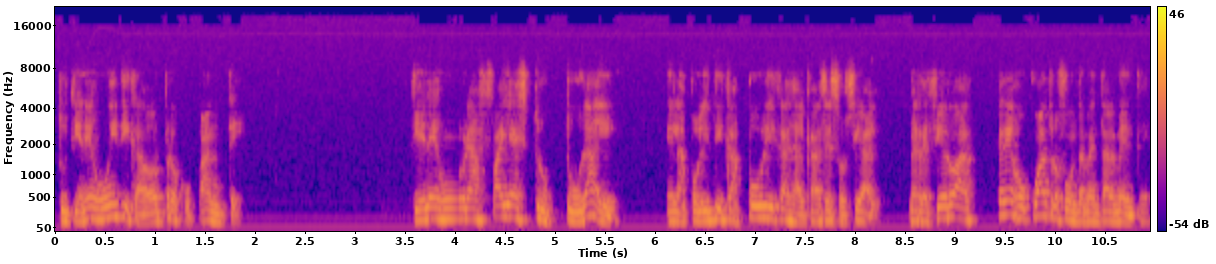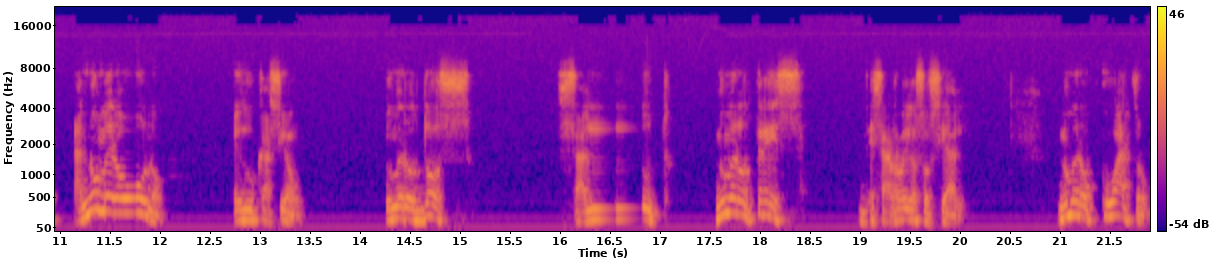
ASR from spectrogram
tú tienes un indicador preocupante. Tienes una falla estructural en las políticas públicas de alcance social. Me refiero a tres o cuatro fundamentalmente. A número uno, educación. Número dos, salud. Número tres, desarrollo social. Número cuatro,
